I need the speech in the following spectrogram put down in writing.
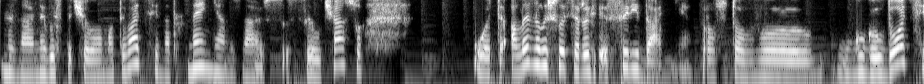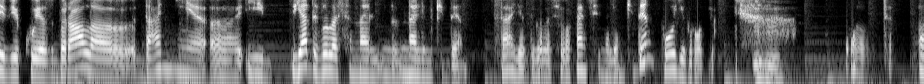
Не знаю, не вистачило мотивації, натхнення, не знаю, сил часу. От, але залишилися сирі дані просто в в Google Доці, в яку я збирала дані, е, і я дивилася на на LinkedIn. Та, Я дивилася вакансії на LinkedIn по Європі. uh От. А,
